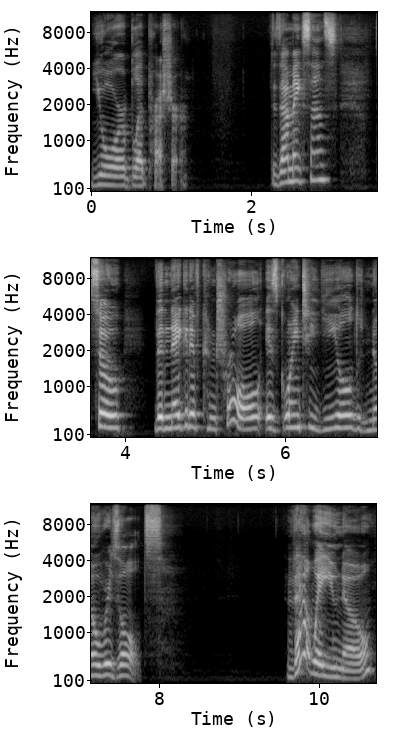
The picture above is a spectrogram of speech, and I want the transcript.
your blood pressure. Does that make sense? So the negative control is going to yield no results. That way you know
